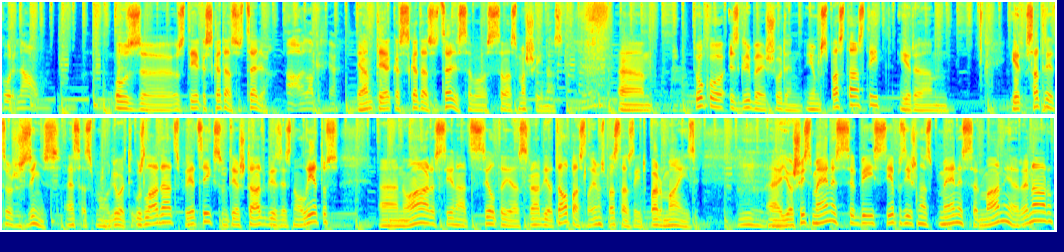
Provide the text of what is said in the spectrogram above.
Kur nav? Uz, uh, uz tie, kas skatās uz ceļa. Ah, labi, jā. Jā, tie, kas skatās uz ceļa savos, savās mašīnās. Um, to, ko es gribēju šodien jums pastāstīt, ir, um, ir satriecošas ziņas. Es esmu ļoti uzlādēts, priecīgs un tieši tā atgriezies no lietus, uh, no āras, ienācis siltajās radio telpās, lai jums pastāstītu par maizi. Mm. Uh, jo šis mēnesis ir bijis iepazīšanās mēnesis ar mani, ar Renāru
